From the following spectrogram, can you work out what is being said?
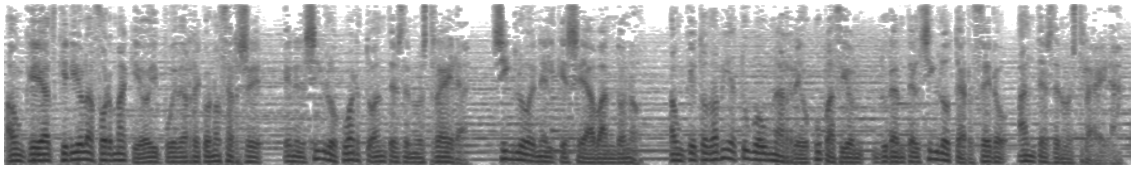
aunque adquirió la forma que hoy puede reconocerse en el siglo IV antes de nuestra era, siglo en el que se abandonó, aunque todavía tuvo una reocupación durante el siglo III antes de nuestra era.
